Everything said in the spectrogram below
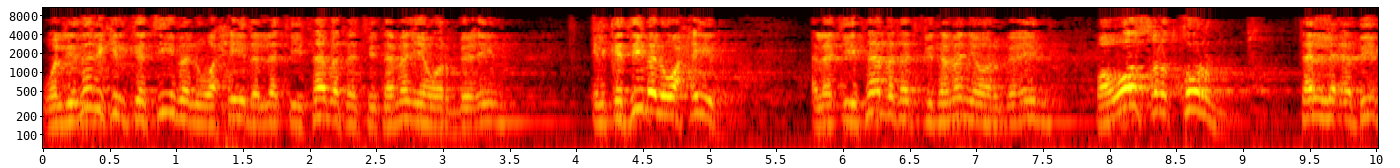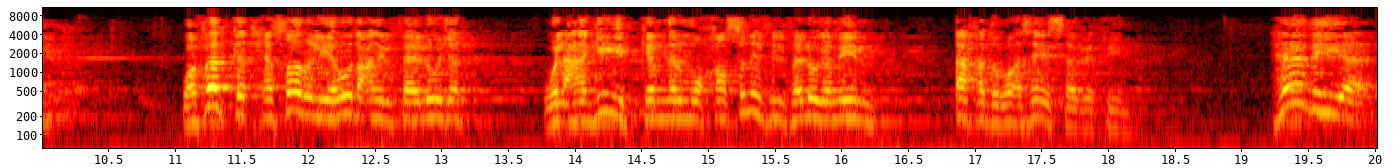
ولذلك الكتيبة الوحيدة التي ثبتت في 48 الكتيبة الوحيدة التي ثبتت في 48 ووصلت قرب تل أبيب وفكت حصار اليهود عن الفالوجة والعجيب كان من المحاصرين في الفالوجة مين؟ أحد الرؤساء السابقين. هذه هي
